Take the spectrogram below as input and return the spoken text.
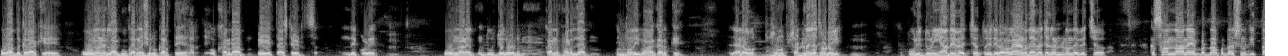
ਉਹ ਰੱਦ ਕਰਾ ਕੇ ਆਏ। ਉਹ ਉਹਨਾਂ ਨੇ ਲਾਗੂ ਕਰਨੇ ਸ਼ੁਰੂ ਕਰਤੇ ਆ। ਕਰਤੇ। ਉਹ ਖਰੜਾ ਭੇਜਤਾ ਸਟੇਟ ਦੇ ਕੋਲੇ। ਉਹ ਉਹਨਾਂ ਨੇ ਦੂਜੇ ਲੋਟ ਕੰਨ ਫੜ ਲਿਆ ਉੱਤੋਂ ਦੀ ਬਾਹ ਕਰਕੇ। ਜਾਣੇ ਉਹ ਤੁਹਾਨੂੰ ਛੱਡਣਗੇ ਥੋੜੀ ਪੂਰੀ ਦੁਨੀਆ ਦੇ ਵਿੱਚ ਤੁਸੀਂ ਦੇਖੋ ਇੰਗਲੈਂਡ ਦੇ ਵਿੱਚ ਲੰਡਨ ਦੇ ਵਿੱਚ ਕਿਸਾਨਾਂ ਨੇ ਵੱਡਾ ਪ੍ਰਦਰਸ਼ਨ ਕੀਤਾ।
